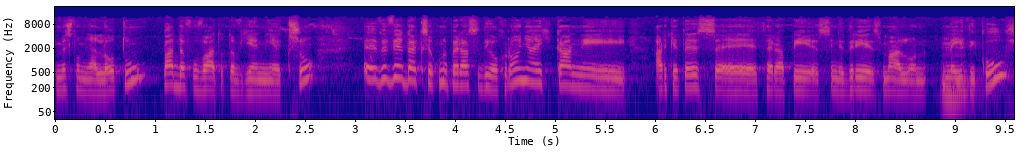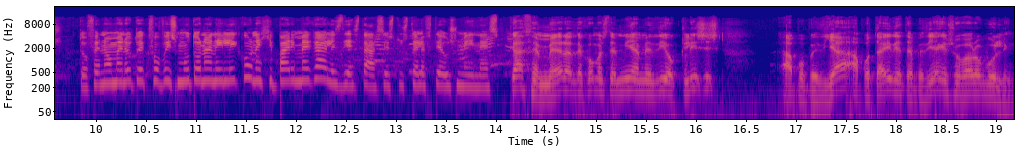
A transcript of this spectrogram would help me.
μέσα στο μυαλό του. Πάντα φοβάται όταν βγαίνει έξω. Ε, βέβαια, εντάξει, έχουν περάσει δύο χρόνια. Έχει κάνει αρκετές ε, θεραπείες, συνεδρίες μάλλον με ειδικούς. Το φαινόμενο του εκφοβισμού των ανηλίκων έχει πάρει μεγάλες διαστάσεις τους τελευταίους μήνες. Κάθε μέρα δεχόμαστε μία με δύο κλήσεις από παιδιά, από τα ίδια τα παιδιά για σοβαρό bullying.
